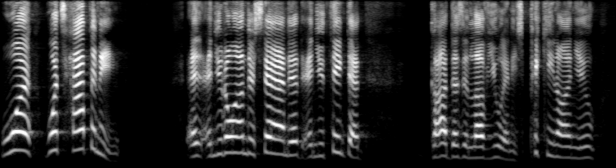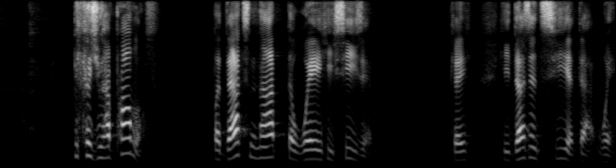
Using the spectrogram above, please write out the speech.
What, what's happening? And, and you don't understand it, and you think that God doesn't love you and He's picking on you because you have problems. But that's not the way He sees it. Okay? He doesn't see it that way.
